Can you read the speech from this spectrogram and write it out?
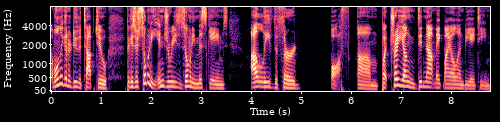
I'm only going to do the top two because there's so many injuries and so many missed games. I'll leave the third off. Um, but Trae Young did not make my All NBA team.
